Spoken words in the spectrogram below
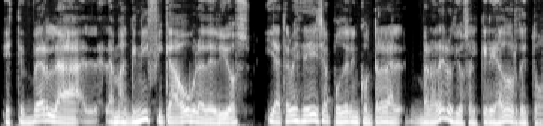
este, ver la, magnífica obra de Dios y a través de ella poder encontrar al verdadero Dios, al creador de todo.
